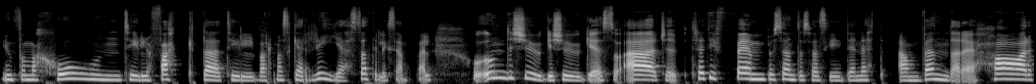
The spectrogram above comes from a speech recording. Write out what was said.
information, till fakta, till vart man ska resa till exempel. Och under 2020 så är typ 35 procent av svenska internetanvändare har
